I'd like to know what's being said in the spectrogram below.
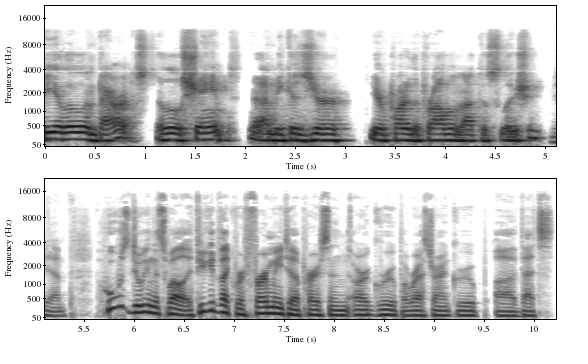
be a little embarrassed, a little shamed uh, because you're you're part of the problem, not the solution. Yeah. Who's doing this well? If you could like refer me to a person or a group, a restaurant group uh, that's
